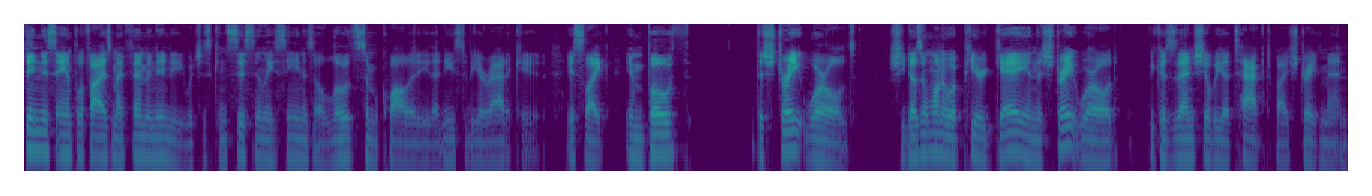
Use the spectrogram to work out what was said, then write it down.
thinness amplifies my femininity," which is consistently seen as a loathsome quality that needs to be eradicated. It's like in both the straight world, she doesn't want to appear gay in the straight world because then she'll be attacked by straight men.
